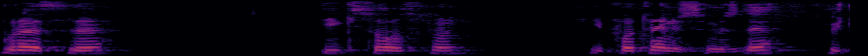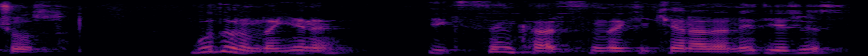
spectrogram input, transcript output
Burası x olsun. Hipotenüsümüz de 3 olsun. Bu durumda yine x'in karşısındaki kenara ne diyeceğiz?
